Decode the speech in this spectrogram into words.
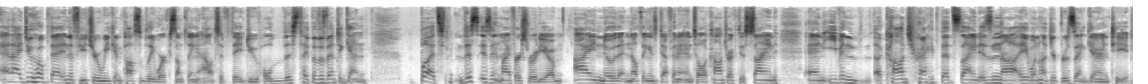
and I do hope that in the future we can possibly work something out if they do hold this type of event again. But this isn't my first rodeo. I know that nothing is definite until a contract is signed, and even a contract that's signed is not a 100% guaranteed.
